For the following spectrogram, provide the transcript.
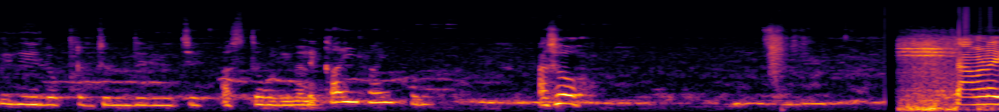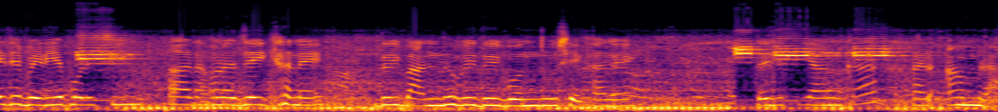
এই যে লোকটার জন্য দেরি হচ্ছে, আসতে বলি নাহলে কাই কাই করে আসো। তা আমরা এই যে বেরিয়ে পড়েছি, আর আমরা যেইখানে দুই বান্ধবী, দুই বন্ধু সেখানে। যে প্রিয়াঙ্কা আর আমরা।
